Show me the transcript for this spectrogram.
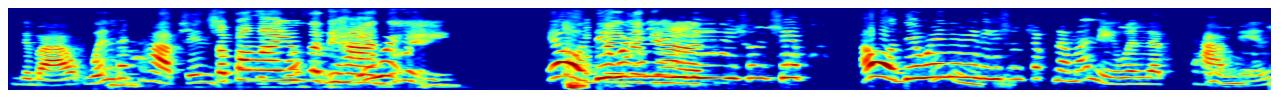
'Di ba? When that happened, Siya pa nga yung nadihado they were- eh. Pa they were in a nadihado. relationship. Oh, they were in a relationship naman eh when that happened.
